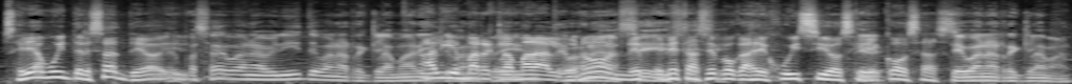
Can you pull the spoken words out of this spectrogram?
sería muy interesante. Lo que pasa es que van a venir y te van a reclamar. Alguien va a reclamar pedir- algo, ¿no? a- En, sí, en sí, estas sí. épocas de juicios y de cosas. Te van a reclamar.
